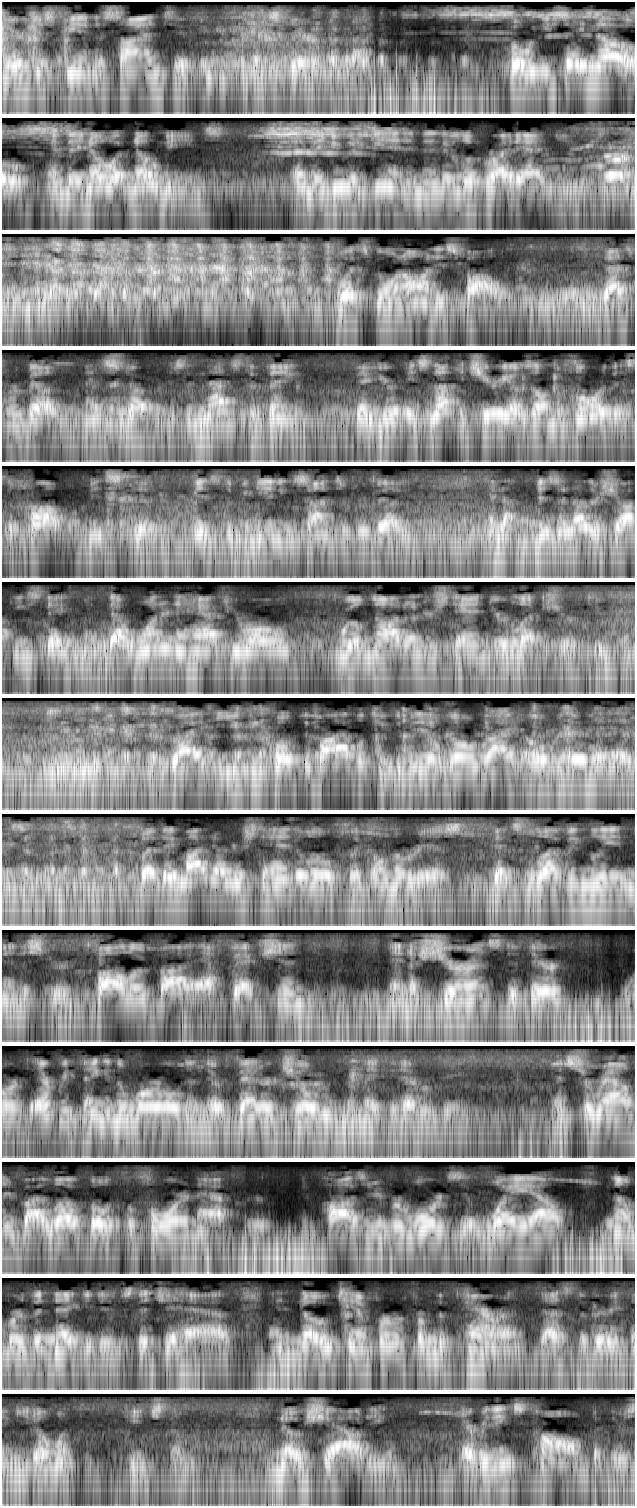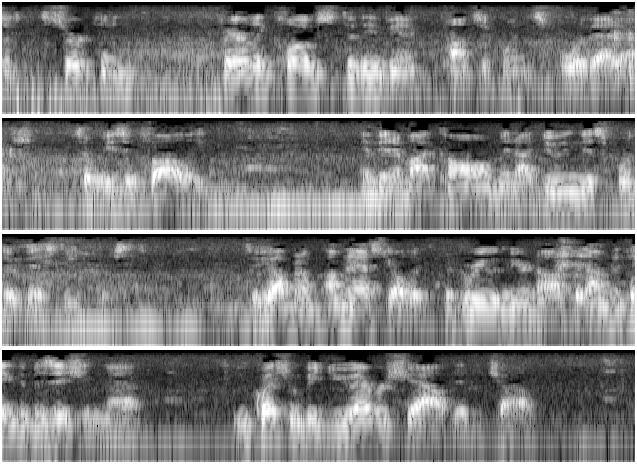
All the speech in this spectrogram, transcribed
They're just being a scientific experiment, right? But when you say no, and they know what no means, and they do it again, and then they look right at you, what's going on is folly. That's rebellion. That's stubbornness. And that's the thing that you're. It's not the Cheerios on the floor that's the problem. It's the it's the beginning signs of rebellion. And there's another shocking statement. That one and a half year old will not understand your lecture to them. Right? You can quote the Bible to them, it'll go right over their heads. But they might understand a little flick on the wrist that's lovingly administered, followed by affection and assurance that they're worth everything in the world and they're better children than they could ever be and surrounded by love both before and after, and positive rewards that way outnumber the negatives that you have, and no temper from the parent. That's the very thing you don't want to teach them. No shouting. Everything's calm, but there's a certain, fairly close to the event consequence for that action. So is it folly? And then am I calm and I doing this for their best interest? So y'all, I'm going to ask y'all to agree with me or not, but I'm going to take the position that the question would be, do you ever shout at a child?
